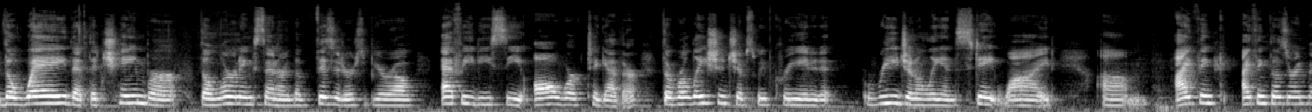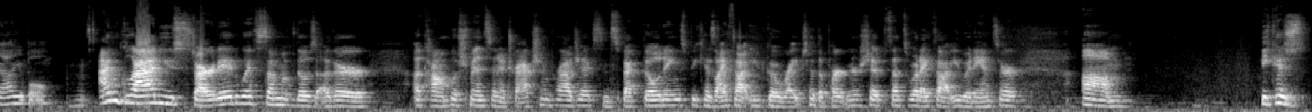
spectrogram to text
The way that the chamber, the learning center, the visitors bureau, FEDC all work together, the relationships we've created regionally and statewide, um, I think I think those are invaluable. I'm glad you started with some of those other accomplishments and attraction projects and spec buildings because I thought you'd go right to the partnerships. That's what I thought you would answer. Um, because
